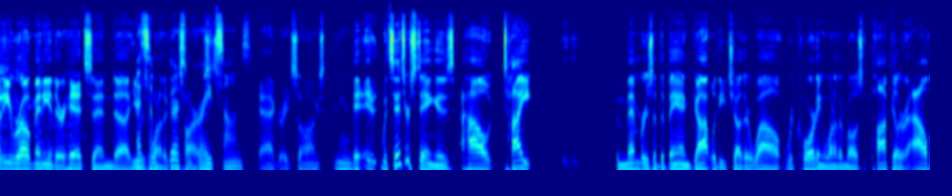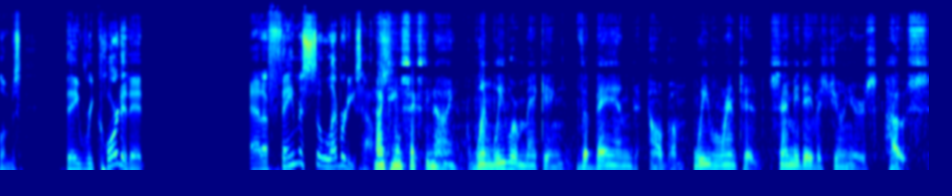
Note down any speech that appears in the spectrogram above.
But he wrote many of their hits, and uh, he That's was some- one of the there's guitarists. some great songs. Yeah, great songs. Yeah. It, it, what's interesting is how tight the members of the band got with each other while recording one of their most popular albums. They recorded it at a famous celebrity's house. 1969. When we were making the band album, we rented Sammy Davis Jr.'s house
